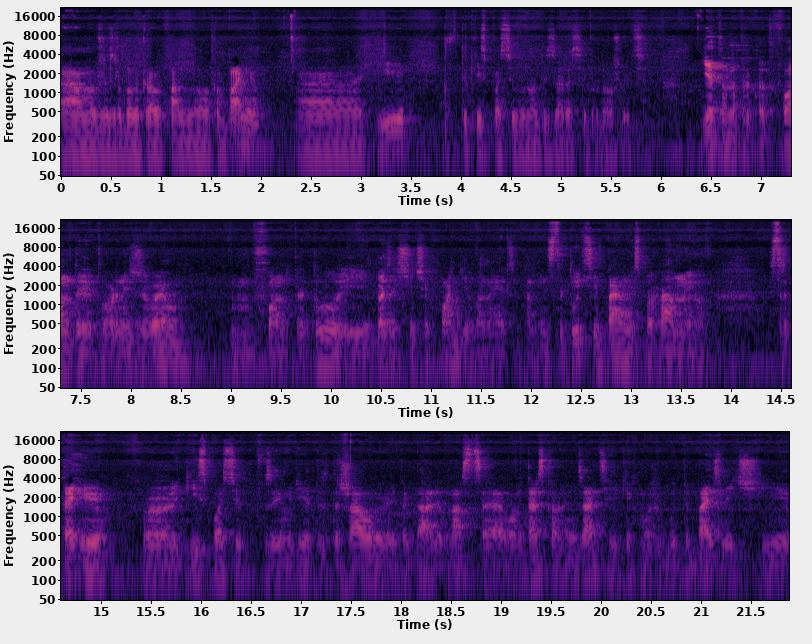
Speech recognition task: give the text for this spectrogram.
Ми вже зробили краудфандингову кампанію, і в такий спосіб воно десь зараз і продовжується. Є там, наприклад, фонди Повернись живим, фонд притул і безліч інших фондів. Вони це там інституції певні з програмною стратегією, в який спосіб взаємодіяти з державою і так далі. У нас це волонтерська організація, яких може бути безліч, і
